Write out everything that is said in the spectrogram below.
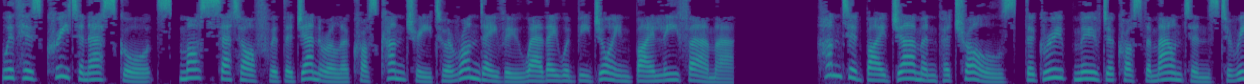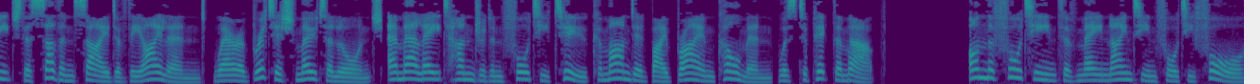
With his Cretan escorts, Moss set off with the general across country to a rendezvous where they would be joined by Leigh Fermor. Hunted by German patrols, the group moved across the mountains to reach the southern side of the island, where a British motor launch ML-842 commanded by Brian Coleman was to pick them up. On 14 May 1944,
